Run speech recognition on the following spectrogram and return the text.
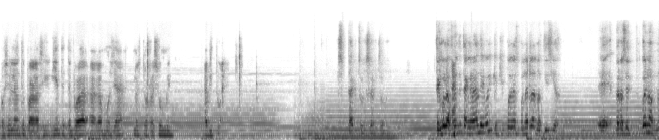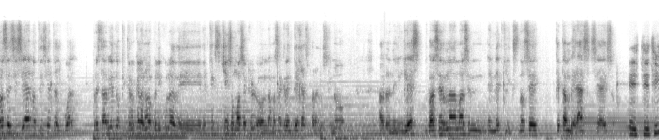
Posiblemente para la siguiente temporada hagamos ya nuestro resumen habitual. Exacto, exacto. Tengo la frente tan grande, güey, que aquí podrías poner las noticias, güey. Eh, pero, bueno, no sé si sea noticia tal cual, pero estaba viendo que creo que la nueva película de, de Texas Chainsaw Massacre, o La Masacre en Texas, para los que no hablan en inglés, va a ser nada más en, Netflix. No sé qué tan veraz sea eso. Este, sí,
